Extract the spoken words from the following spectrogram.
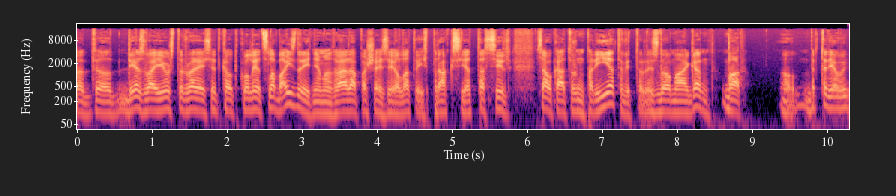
tad uh, diez vai jūs tur varēsiet kaut ko lietas labā izdarīt, ņemot vērā pašreizējo Latvijas praksi. Ja tas ir savukārt runa par ietvi, tad es domāju, gan var. Bet tad jau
